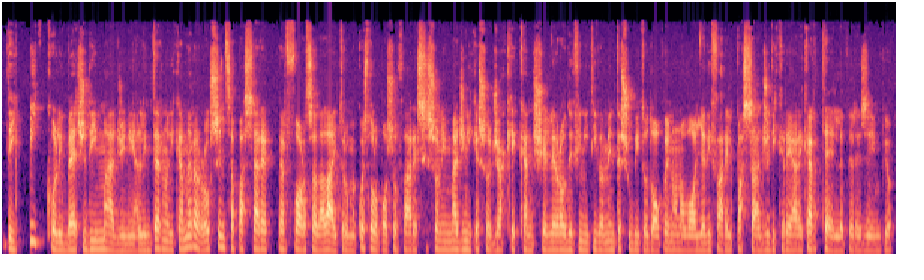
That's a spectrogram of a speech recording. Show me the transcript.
dei piccoli batch di immagini all'interno di Camera Raw senza passare per forza da Lightroom. Questo lo posso fare se sono immagini che so già che cancellerò definitivamente subito dopo e non ho voglia di fare il passaggio di creare cartelle, per esempio.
